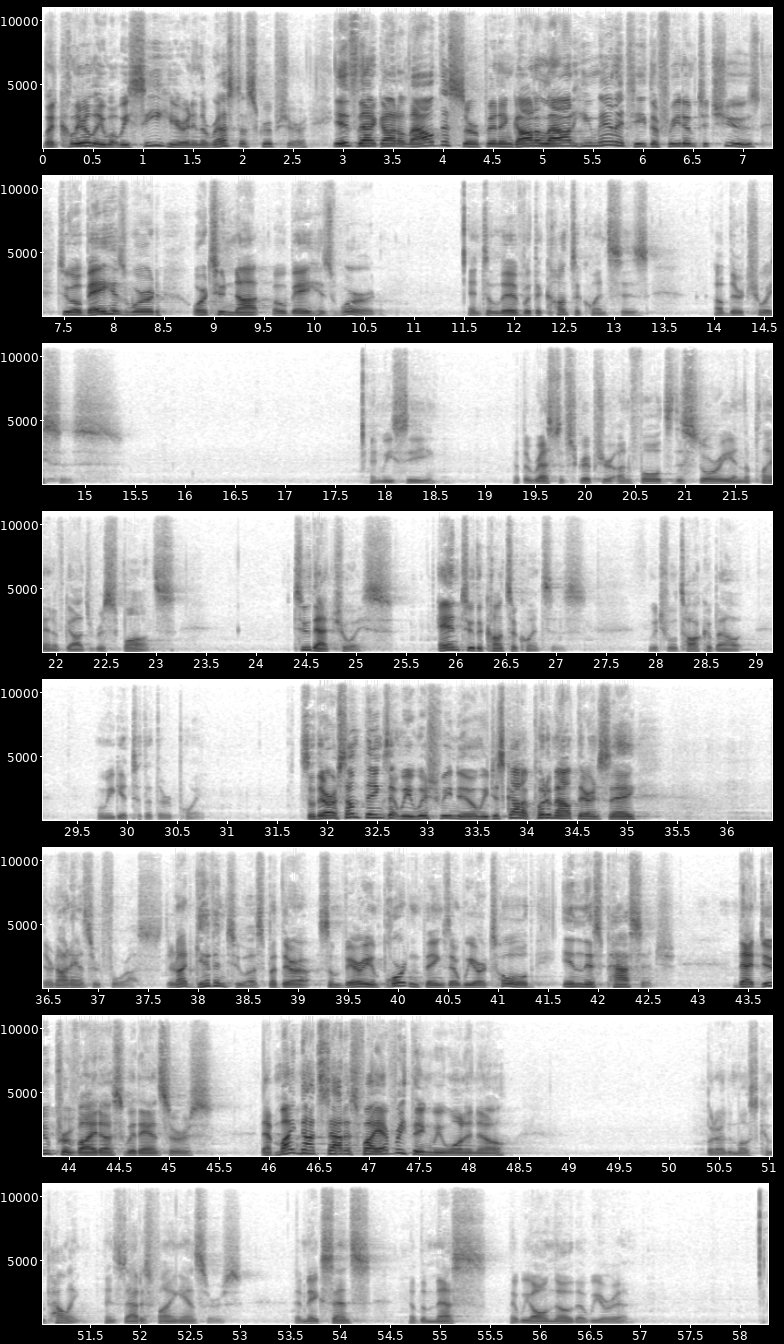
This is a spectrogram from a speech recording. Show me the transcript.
But clearly, what we see here and in the rest of Scripture is that God allowed the serpent and God allowed humanity the freedom to choose to obey His word or to not obey His word and to live with the consequences of their choices. And we see that the rest of Scripture unfolds the story and the plan of God's response to that choice and to the consequences, which we'll talk about when we get to the third point. So there are some things that we wish we knew. We just got to put them out there and say, they're not answered for us. They're not given to us, but there are some very important things that we are told in this passage that do provide us with answers that might not satisfy everything we want to know, but are the most compelling and satisfying answers that make sense of the mess that we all know that we are in.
